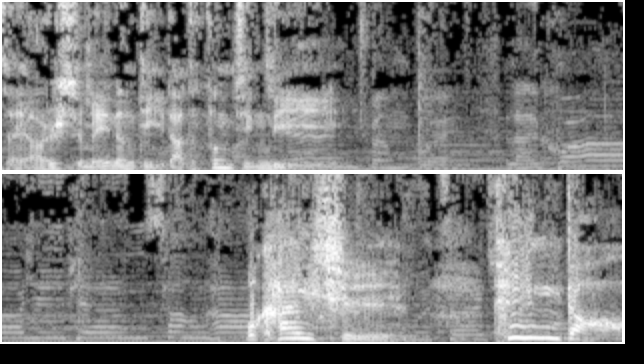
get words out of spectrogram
在儿时没能抵达的风景里，我开始听到。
